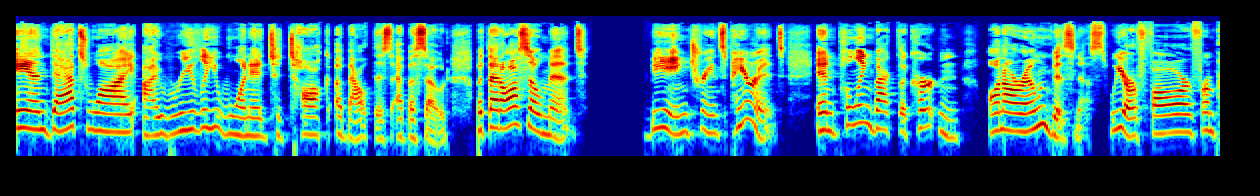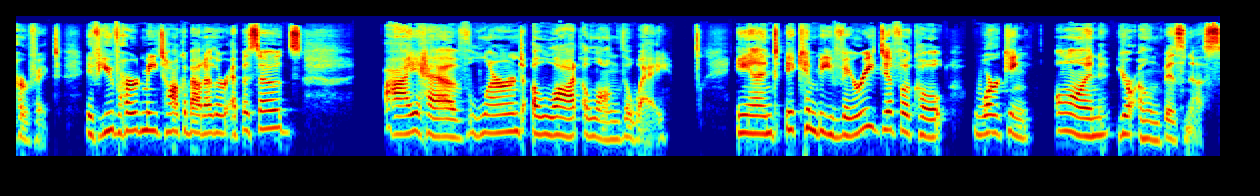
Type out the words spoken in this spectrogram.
And that's why I really wanted to talk about this episode. But that also meant being transparent and pulling back the curtain on our own business. We are far from perfect. If you've heard me talk about other episodes, I have learned a lot along the way. And it can be very difficult working on your own business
